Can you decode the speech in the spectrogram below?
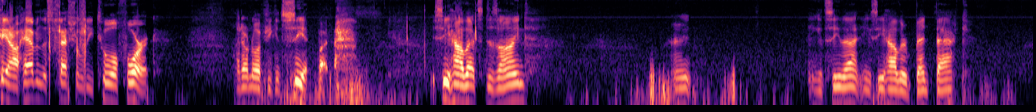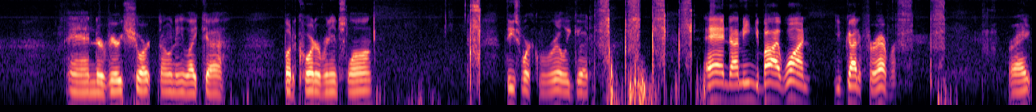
You know, having the specialty tool for it, I don't know if you can see it, but you see how that's designed? Right? You can see that. You can see how they're bent back. And they're very short, only like uh, about a quarter of an inch long. These work really good. And I mean, you buy one, you've got it forever. Right?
